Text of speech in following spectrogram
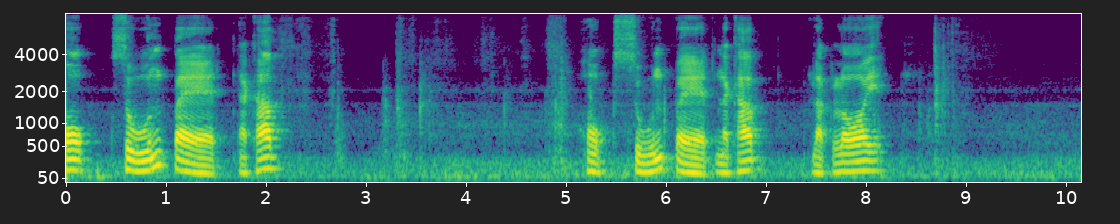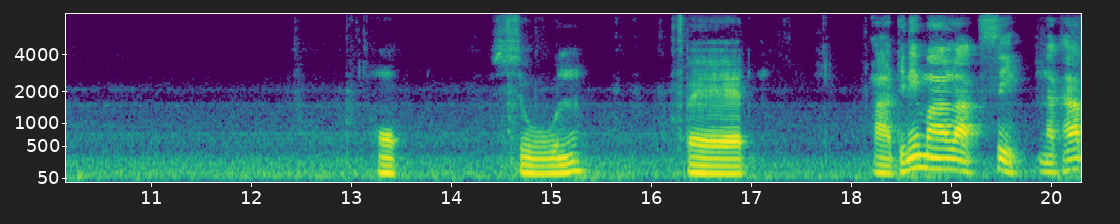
หกศูนย์แปดนะครับหกศูนย์แปดนะครับ หลักร้อย หกศูนย์แปดอ่าทีนี้มาหลักสิบนะครับ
